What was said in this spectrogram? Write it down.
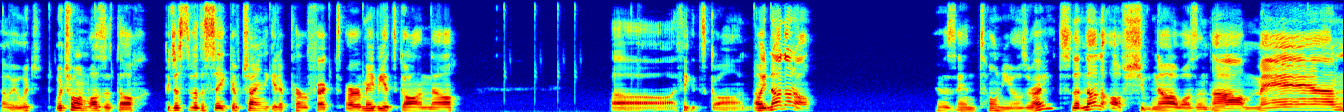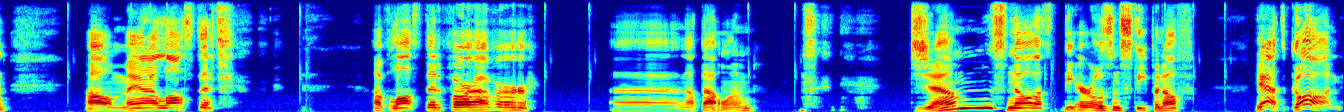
Oh, wait, which, which one was it, though? Just for the sake of trying to get it perfect. Or maybe it's gone now. Oh, I think it's gone. Oh, wait, no, no, no. It was Antonio's, right? No, no, no. Oh, shoot. No, it wasn't. Oh, man. Oh, man, I lost it. I've lost it forever. Uh, not that one. Gems? No, that's the arrow isn't steep enough. Yeah, it's gone.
